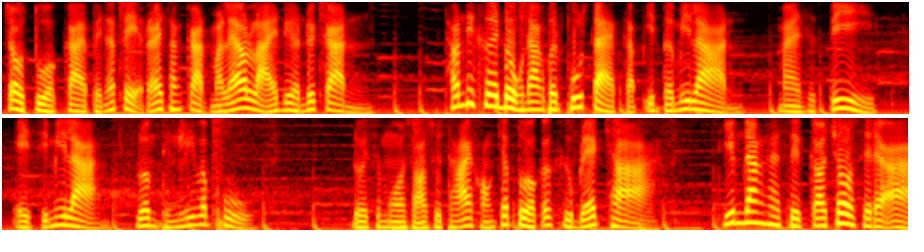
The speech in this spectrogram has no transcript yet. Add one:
เจ้าตัวกลายเป็นนักเตะไร้สังกัดมาแล้วหลายเดือนด้วยกัน ทั้งที่เคยโด่งดังเป็นผู้แตกกับอินเตอร์มิลานแมนซิตี้เอซิมิลานรวมถึงลิเวอร์พูลโดยสโมสรสุดท้ายของเจ้าตัวก็คือเบรดชา ทีมดังแห่งศึกเกาโชเซเรอา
